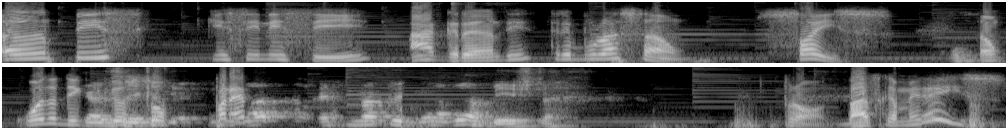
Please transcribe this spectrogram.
antes que se inicie a grande tribulação. Só isso. Então, quando eu digo Quer que eu sou pré... vai a besta. Pronto, basicamente é isso.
